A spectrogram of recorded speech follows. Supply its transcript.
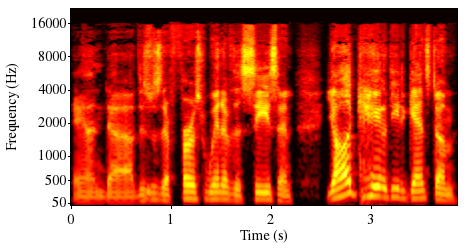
and uh, this was their first win of the season. Y'all had KOD'd against them.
